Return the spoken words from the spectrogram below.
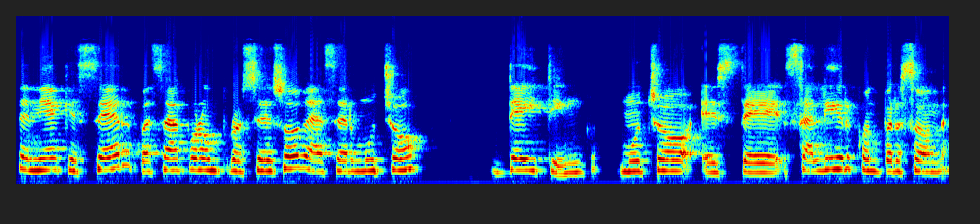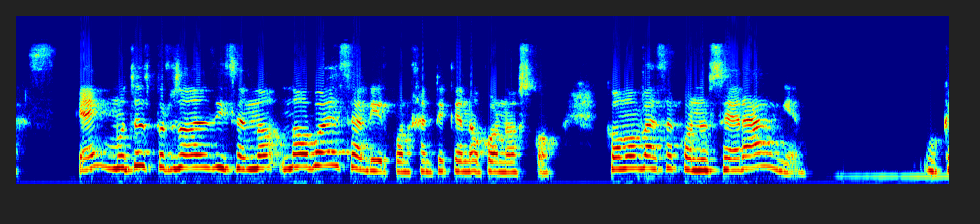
tenía que ser pasar por un proceso de hacer mucho dating, mucho este, salir con personas. ¿okay? Muchas personas dicen, no, no voy a salir con gente que no conozco. ¿Cómo vas a conocer a alguien? ¿Ok?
